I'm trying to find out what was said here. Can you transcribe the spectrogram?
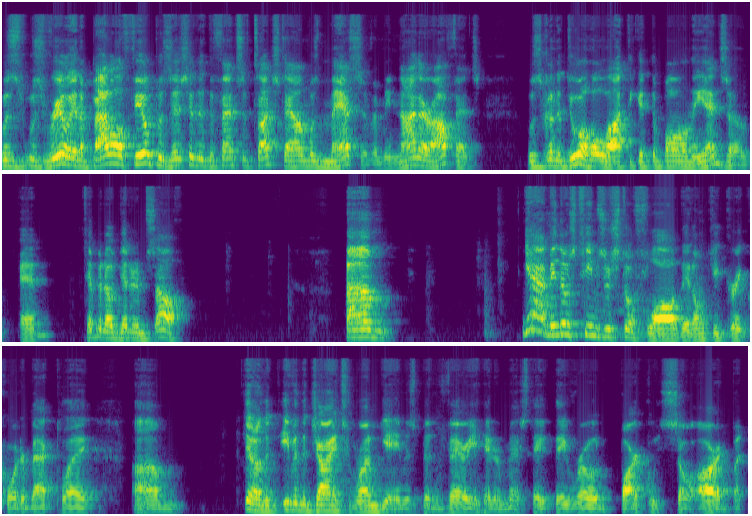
was was really in a battle field position. The defensive touchdown was massive. I mean, neither offense was going to do a whole lot to get the ball in the end zone, and Thibodeaux did it himself. Um, yeah, I mean those teams are still flawed. They don't get great quarterback play. Um, you know, the, even the Giants' run game has been very hit or miss. They they rode Barkley so hard, but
